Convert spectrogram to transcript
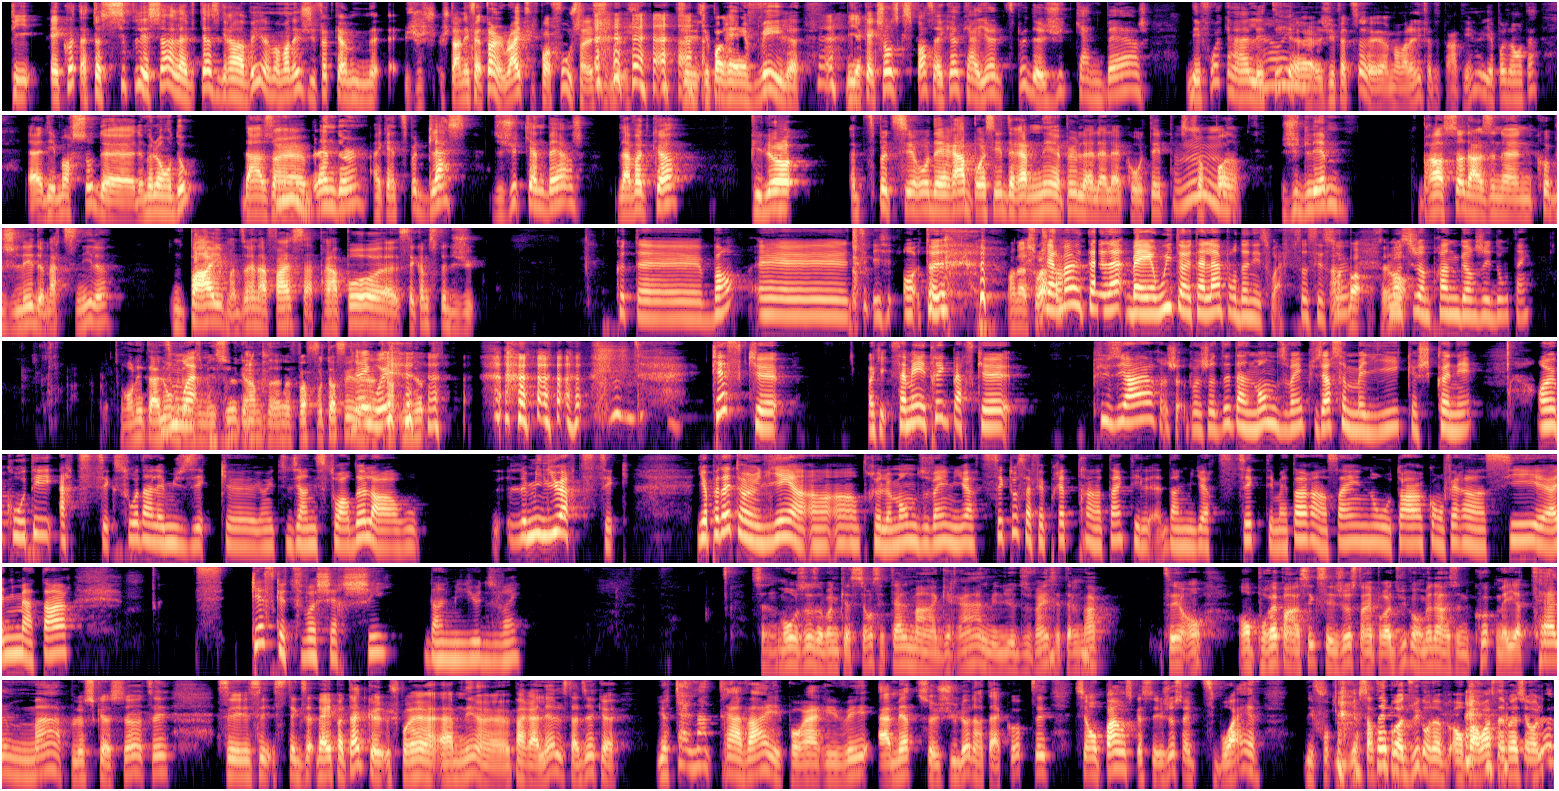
Puis écoute, elle t'a sifflé ça à la vitesse grand V. À un moment donné, j'ai fait comme. Je, t'en ai fait un, right? Je suis pas fou. J'ai pas rêvé. Là. Mais il y a quelque chose qui se passe avec elle quand il y a un petit peu de jus de canneberge des fois, quand ah l'été, euh, j'ai fait ça, à un moment donné, il fait 31, il n'y a pas longtemps, euh, des morceaux de, melon d'eau dans un mmh. blender avec un petit peu de glace, du jus de canneberge, de la vodka, puis là, un petit peu de sirop d'érable pour essayer de ramener un peu le, côté, pour que ce soit pas mmh. jus de lime. Brasse ça dans une, coupe gelée de martini, là. Une paille, m'a dit une affaire, ça prend pas, euh, c'est comme si c'était du jus. Écoute, bon, on, On a soif. Clairement, hein? un talent. Ben oui, tu as un talent pour donner soif. Ça, c'est ah, sûr. Moi aussi, je vais me prendre une gorgée d'eau, tiens. On est à l'eau, mesdames et messieurs, quand il faut t'offrir ben oui. minutes. Qu'est-ce que. OK, ça m'intrigue parce que plusieurs, je, je veux dire, dans le monde du vin, plusieurs sommeliers que je connais ont un côté artistique, soit dans la musique, euh, ils ont étudié en histoire de l'art ou le milieu artistique. Il y a peut-être un lien entre le monde du vin et le milieu artistique. Toi, ça fait près de 30 ans que tu es dans le milieu artistique. Tu es metteur en scène, auteur, conférencier, euh, animateur. Qu'est-ce que tu vas chercher dans le milieu du vin? C'est une Moses de bonne question. C'est tellement grand, le milieu du vin. C'est tellement. Tu sais, on, on, pourrait penser que c'est juste un produit qu'on met dans une coupe, mais il y a tellement plus que ça. Tu sais. C'est, ben, peut-être que je pourrais amener un, parallèle, c'est-à-dire que il y a tellement de travail pour arriver à mettre ce jus-là dans ta coupe. Si on pense que c'est juste un petit boire, des fois, il y a certains produits qu'on on peut avoir cette impression-là,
